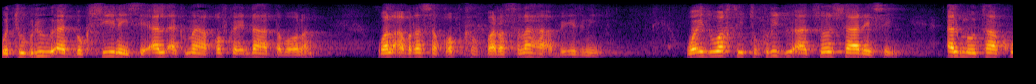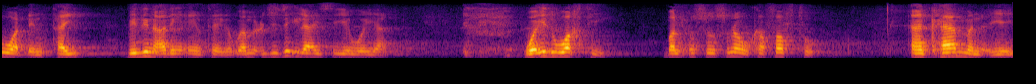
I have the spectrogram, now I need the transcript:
Watubriu aada bogsiinaysay alakmaha qofka indhaha daboolan. Walabrasa qofka baraslaha biidni. Waid waqti tukhriju aada soo saaraysay almowtaa kuwa dhintay. Bidin adiga intayga waa mucjizo ilaahay siiye weeyaan. Waid waqti bal xusuusnow aan kaa manciyey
